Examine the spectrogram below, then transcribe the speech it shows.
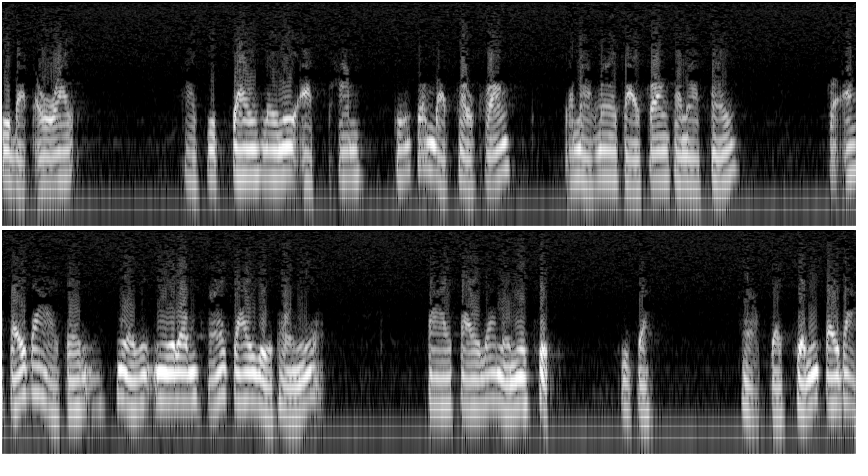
ฏิบัติเอาไว้ ถ้าจิตใจในนี้อาจทำถึงสมบัติเข่าของจะมากมายสายกองขนาดไหนก็อาศัยได้แต่เมื่อมีลมหายใจอยู่เท่านี้ ตายไปแล้วไม่มีสิทธิ์ที่จะากจะเข็นไปได้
